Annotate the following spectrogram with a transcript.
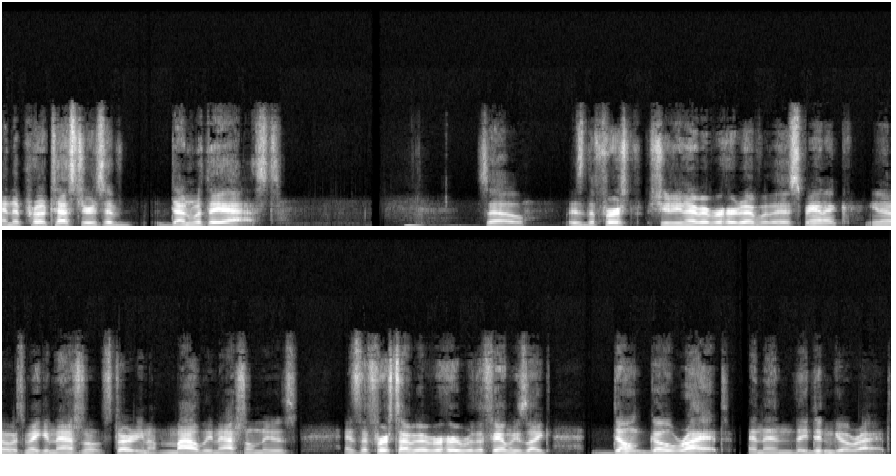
and the protesters have done what they asked. So this is the first shooting I've ever heard of with a Hispanic. You know, it's making national start, you know, mildly national news. And it's the first time I've ever heard where the family's like, "Don't go riot," and then they didn't go riot.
